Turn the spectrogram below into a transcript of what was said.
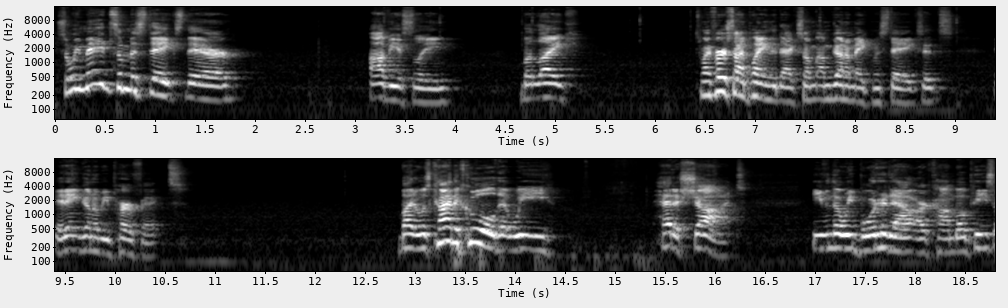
so we made some mistakes there, obviously, but like, it's my first time playing the deck, so I'm, I'm gonna make mistakes. It's it ain't gonna be perfect, but it was kind of cool that we had a shot, even though we boarded out our combo piece.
